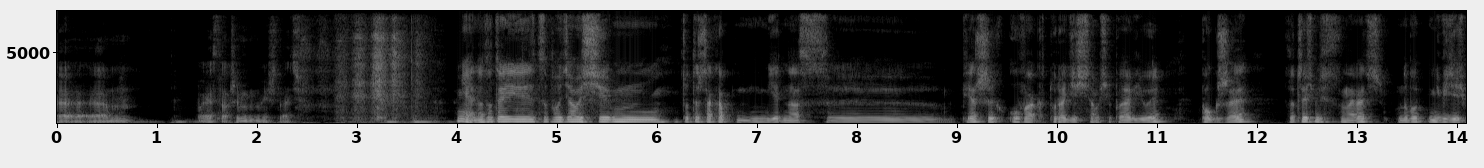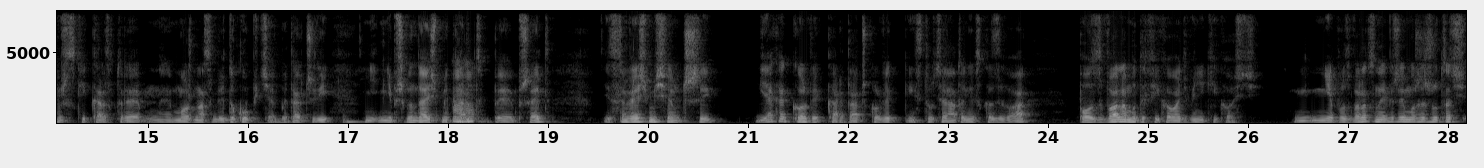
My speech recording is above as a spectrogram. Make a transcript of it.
e, em, bo jest o czym myśleć. Nie, no tutaj, co powiedziałeś, to też taka jedna z y, pierwszych uwag, które gdzieś tam się pojawiły po grze. Zaczęliśmy się zastanawiać, no bo nie widzieliśmy wszystkich kart, które y, można sobie dokupić jakby, tak? Czyli nie, nie przyglądaliśmy kart y, przed i zastanawialiśmy się, czy jakakolwiek karta, aczkolwiek instrukcja na to nie wskazywała, pozwala modyfikować wyniki kości. Nie pozwala, co najwyżej może rzucać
